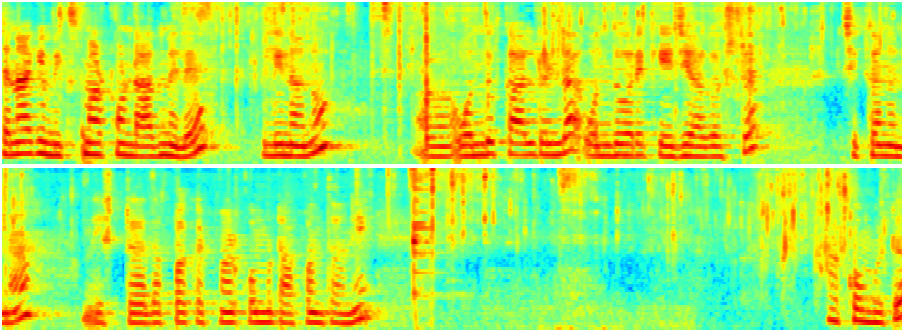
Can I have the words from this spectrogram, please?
ಚೆನ್ನಾಗಿ ಮಿಕ್ಸ್ ಮಾಡ್ಕೊಂಡಾದಮೇಲೆ ಇಲ್ಲಿ ನಾನು ಒಂದು ಕಾಲರಿಂದ ಒಂದೂವರೆ ಕೆ ಜಿ ಆಗೋಷ್ಟು ಚಿಕನನ್ನು ಇಷ್ಟು ದಪ್ಪ ಕಟ್ ಮಾಡ್ಕೊಂಬಿಟ್ಟು ಹಾಕ್ಕೊತಾನೆ ಹಾಕ್ಕೊಂಬಿಟ್ಟು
